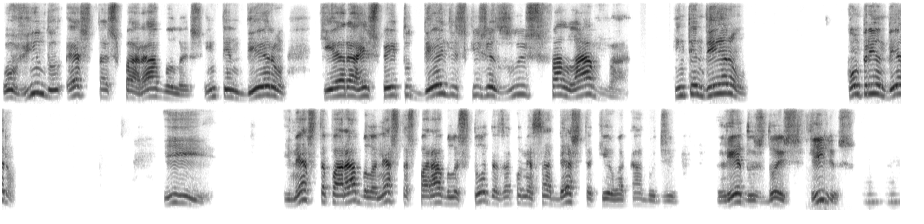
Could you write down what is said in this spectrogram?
ouvindo estas parábolas, entenderam que era a respeito deles que Jesus falava. Entenderam, compreenderam. E, e nesta parábola, nestas parábolas todas, a começar desta que eu acabo de ler dos dois filhos, uhum.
